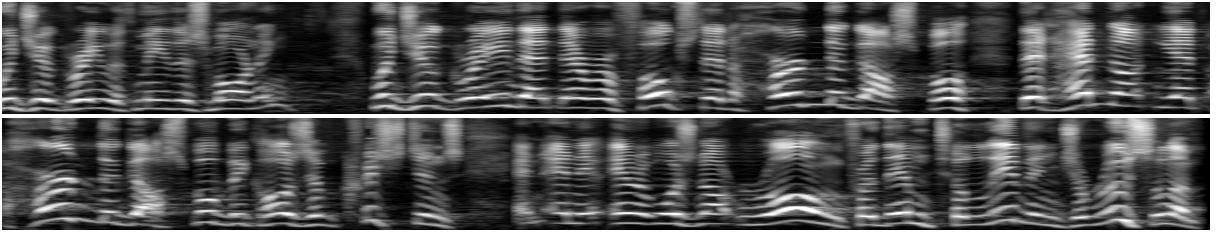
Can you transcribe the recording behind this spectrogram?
Would you agree with me this morning? Would you agree that there were folks that heard the gospel that had not yet heard the gospel because of Christians? And, and, it, and it was not wrong for them to live in Jerusalem.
